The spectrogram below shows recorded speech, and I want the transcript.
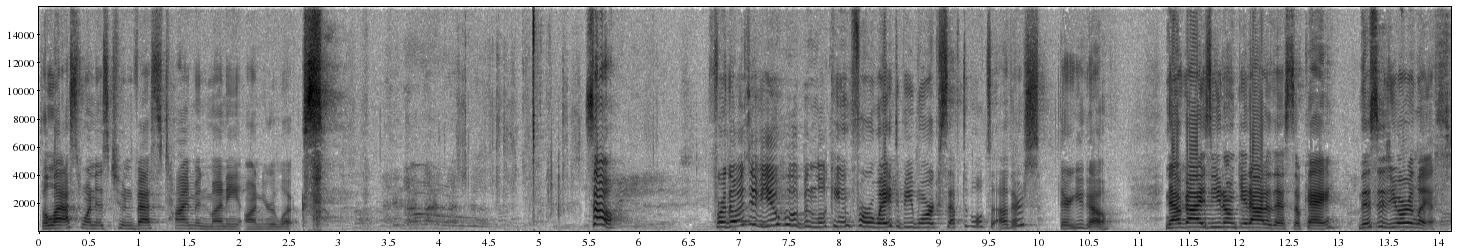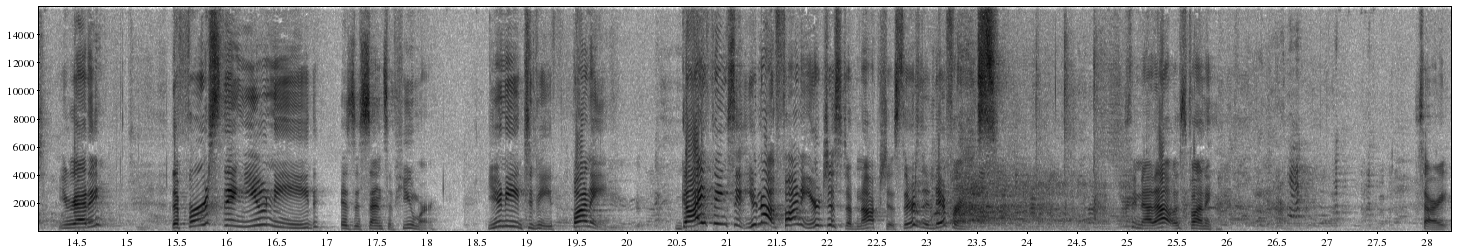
The last one is to invest time and money on your looks. so, for those of you who have been looking for a way to be more acceptable to others, there you go. Now, guys, you don't get out of this, okay? This is your list. You ready? The first thing you need is a sense of humor. You need to be funny. Guy thinks that you're not funny, you're just obnoxious. There's a difference. See, now that was funny. Sorry.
